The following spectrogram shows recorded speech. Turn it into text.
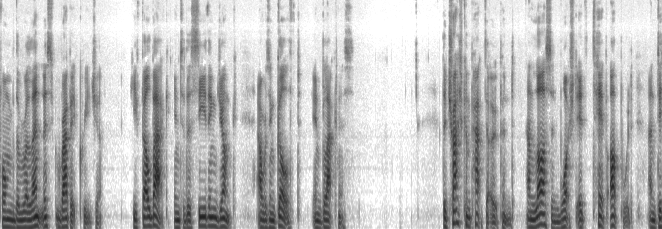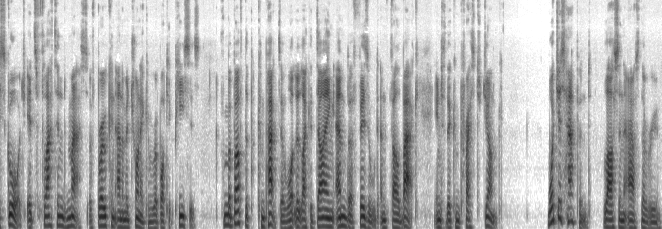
from the relentless rabbit creature. He fell back into the seething junk and was engulfed in blackness. The trash compactor opened, and Larson watched it tip upward and disgorge its flattened mass of broken animatronic and robotic pieces. From above the compactor, what looked like a dying ember fizzled and fell back into the compressed junk. What just happened? Larson asked the room.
